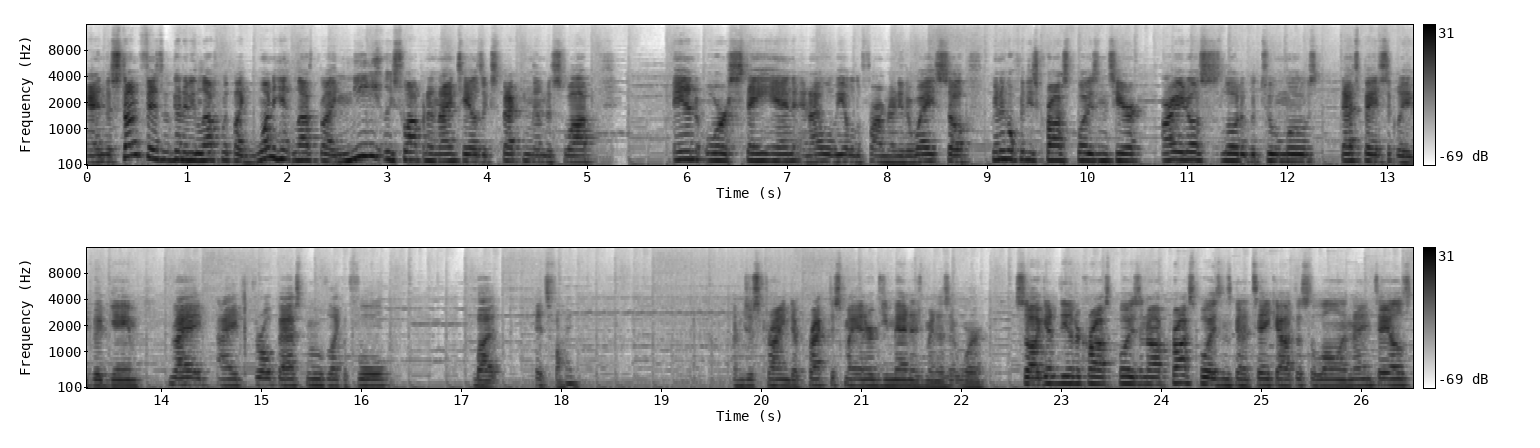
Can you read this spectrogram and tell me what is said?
And the Stunfisk is going to be left with like one hit left by immediately swapping to tails expecting them to swap and or stay in, and I will be able to farm it either way. So I'm going to go for these cross poisons here. Ariados is loaded with two moves. That's basically a good game. I, I throw fast move like a fool, but it's fine. I'm just trying to practice my energy management, as it were. So I get the other cross poison off. Cross poison's going to take out this Alolan Ninetales,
